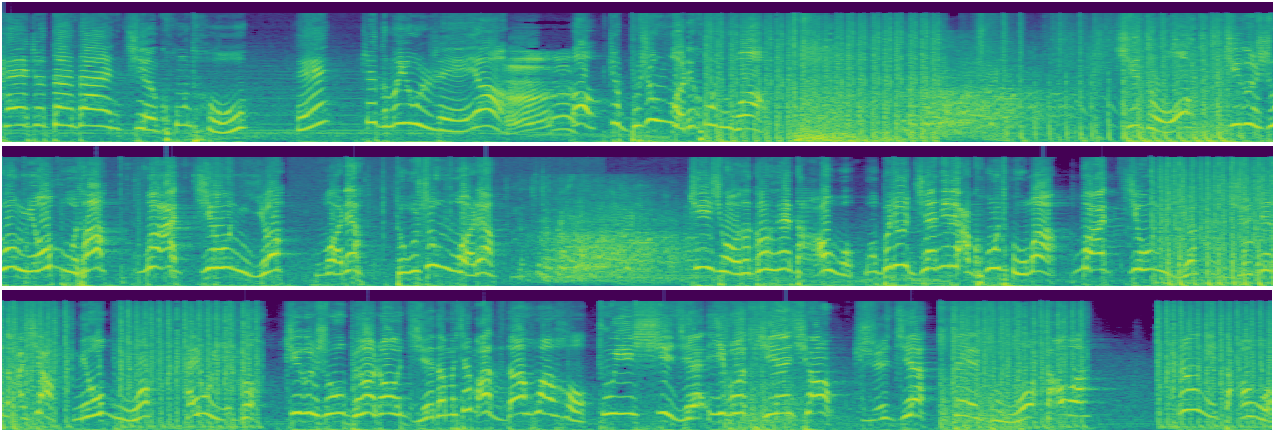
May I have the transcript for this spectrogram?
开着蛋蛋捡空投。哎，这怎么有人呀？哦，这不是我的空投啊！接走，这个时候秒补他！哇，教你，我的都是我的。这小子刚才打我，我不就捡你俩空投吗？哇，教你，直接拿下秒补。还有一个，这个时候不要着急，咱们先把子弹换好，注意细节。一波提前枪，直接带走，打我，让你打我。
